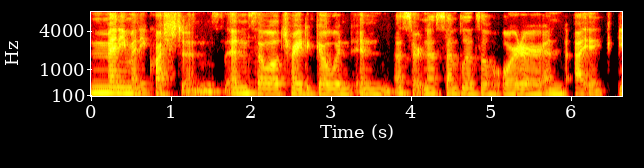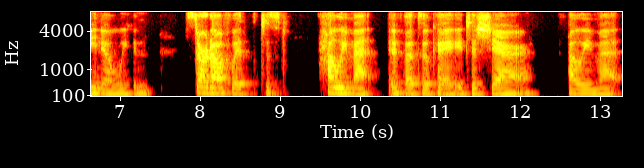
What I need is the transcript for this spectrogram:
many, many questions. And so I'll try to go in, in a certain semblance of order. And I, you know, we can start off with just how we met, if that's okay to share how we met.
